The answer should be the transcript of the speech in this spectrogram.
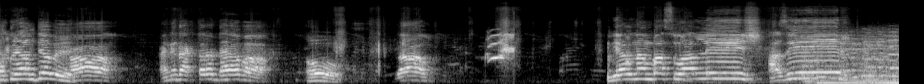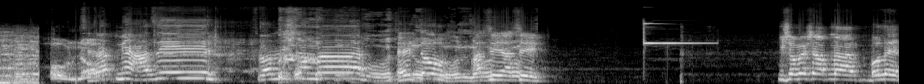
করে আনতে হবে? হ্যাঁ আমি ডাক্তারের দেখাবা। ও। যাও সিরিয়াল নাম্বার চুয়াল্লিশ হাজির। সেরাত মে হাজির। চুয়াল্লিশ নাম্বার এই তো আছে আছে কি সমস্যা আপনার? বলেন।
